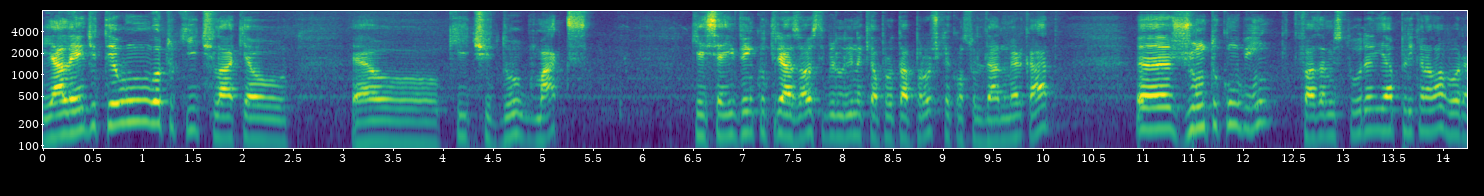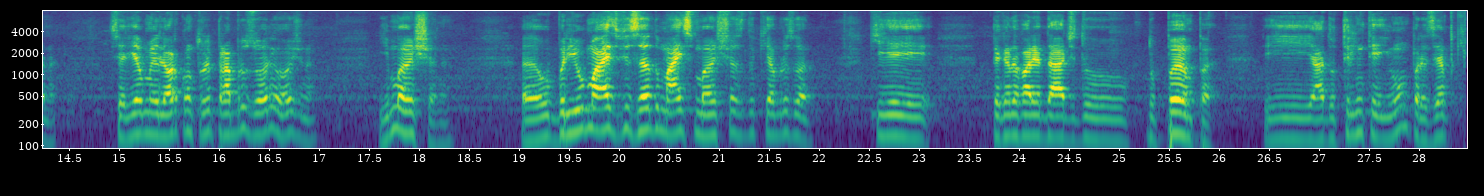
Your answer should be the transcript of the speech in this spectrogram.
E além de ter um outro kit lá que é o é o kit do Max, que esse aí vem com triazol e que é o Protaprox, que é consolidado no mercado, uh, junto com o BIM, que faz a mistura e aplica na lavoura, né? Seria o melhor controle para brusone hoje, né? E mancha, né? Uh, o Bril mais visando mais manchas do que a brusone. Que pegando a variedade do, do Pampa e a do 31, por exemplo, que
